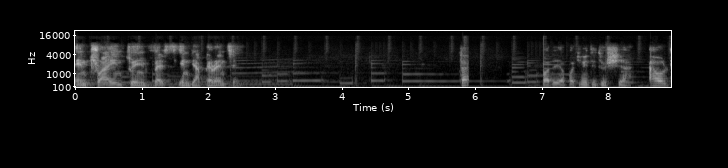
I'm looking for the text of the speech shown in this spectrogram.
and trying to invest in their parenting. Thank you for the opportunity to share. I would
